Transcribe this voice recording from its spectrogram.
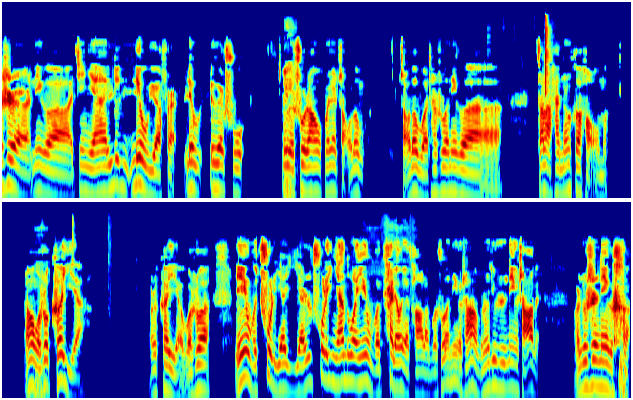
是那个今年六六月份，六六月初，六月初，然后回来找的我，找的我，他说那个咱俩还能和好吗？然后我说可以，我说可以，我说因为我处了也也是处了一年多，因为我太了解他了，我说那个啥，我说就是那个啥呗，我说就是那个。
